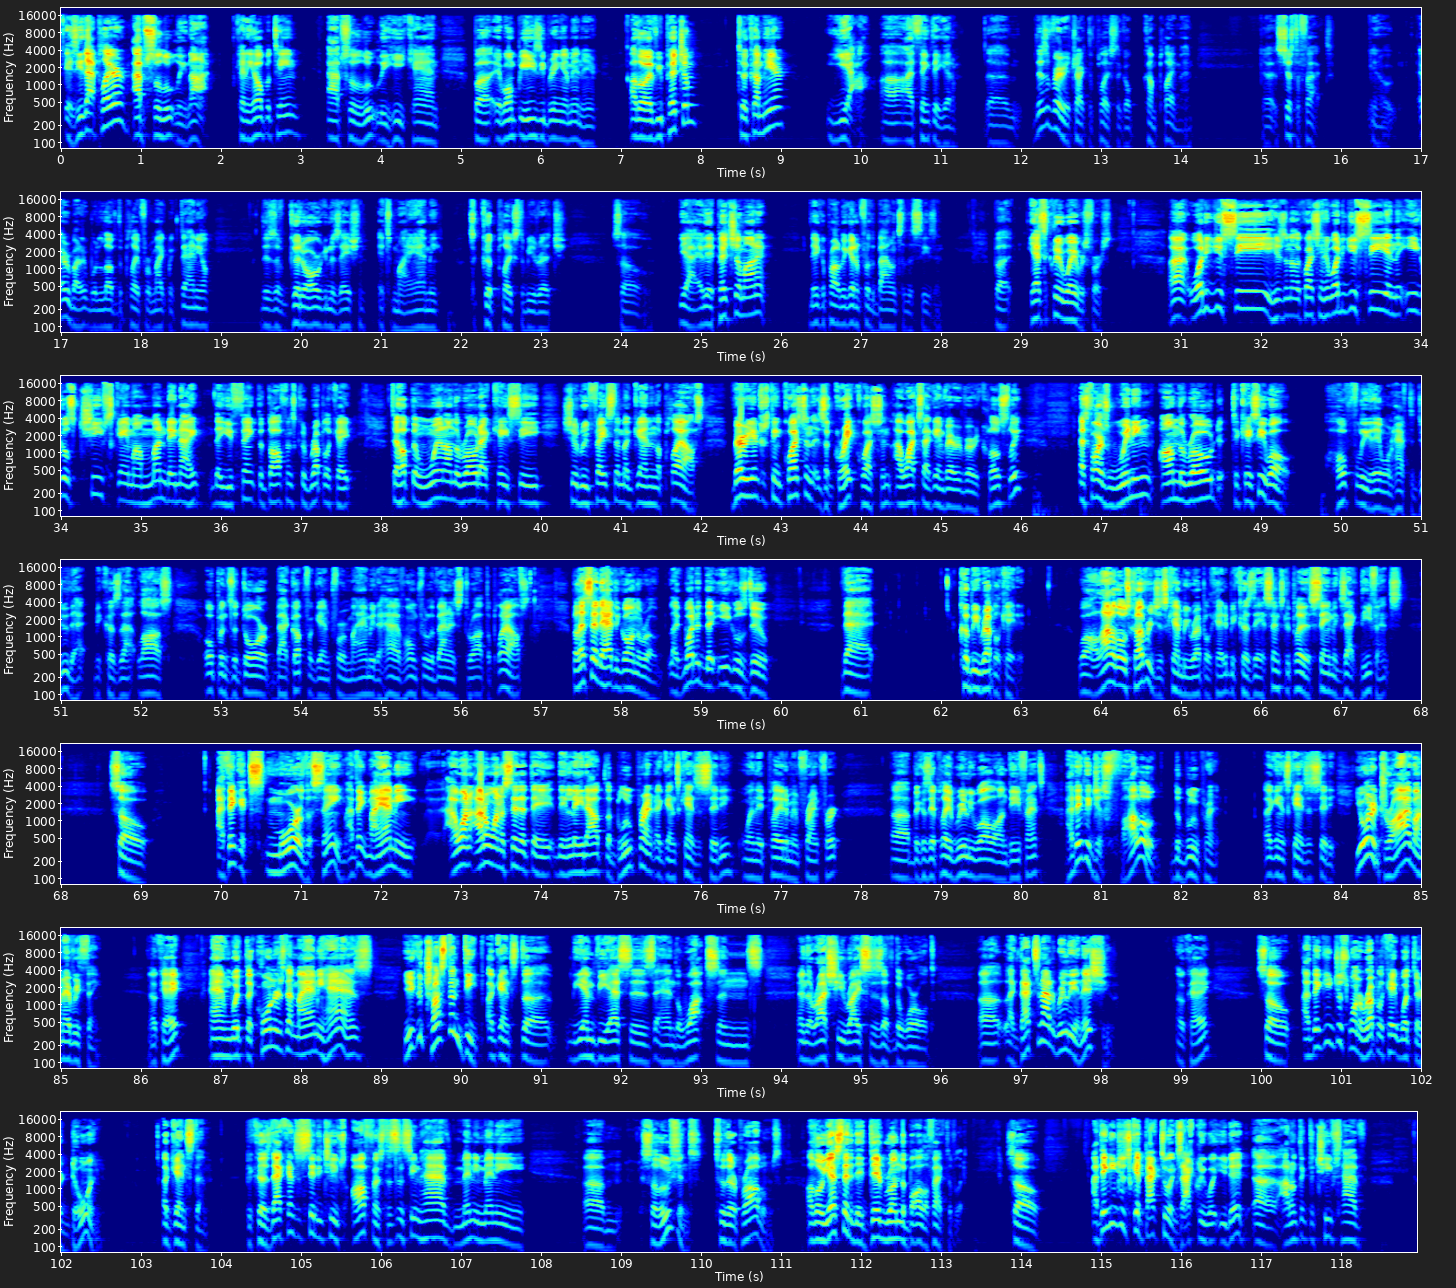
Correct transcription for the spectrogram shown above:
is he that player? Absolutely not. Can he help a team? Absolutely, he can. But it won't be easy bringing him in here. Although, if you pitch him to come here, yeah, uh, I think they get him. Uh, this is a very attractive place to go come play, man. Uh, it's just a fact. You know, everybody would love to play for Mike McDaniel. This is a good organization. It's Miami. It's a good place to be rich. So, yeah, if they pitch him on it, they could probably get him for the balance of the season. But he has to clear waivers first. All right, what did you see? Here's another question. What did you see in the Eagles Chiefs game on Monday night that you think the Dolphins could replicate to help them win on the road at KC should we face them again in the playoffs? Very interesting question. It's a great question. I watched that game very, very closely. As far as winning on the road to KC, well, hopefully they won't have to do that because that loss opens the door back up again for Miami to have home field advantage throughout the playoffs. But let's say they had to go on the road. Like, what did the Eagles do that could be replicated? Well, a lot of those coverages can be replicated because they essentially play the same exact defense. So I think it's more the same. I think Miami. I want. I don't want to say that they they laid out the blueprint against Kansas City when they played them in Frankfurt uh, because they played really well on defense. I think they just followed the blueprint against Kansas City. You want to drive on everything, okay? And with the corners that Miami has, you could trust them deep against the the MVSs and the Watsons and the Rashee Rices of the world. Uh, like that's not really an issue, okay? So I think you just want to replicate what they're doing against them because that Kansas City Chiefs offense doesn't seem to have many many um, solutions to their problems. Although yesterday they did run the ball effectively. So I think you just get back to exactly what you did. Uh, I don't think the Chiefs have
